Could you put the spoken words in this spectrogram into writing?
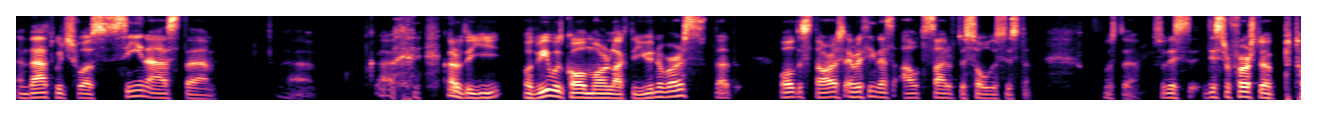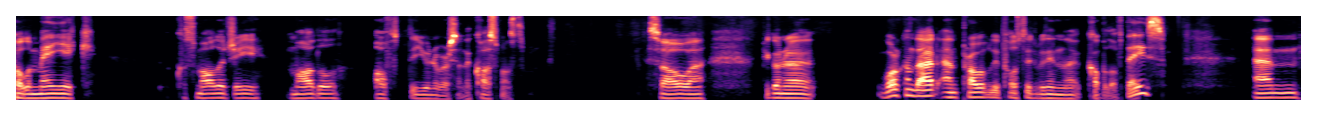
and that which was seen as the uh, kind of the what we would call more like the universe that all the stars everything that's outside of the solar system was the so this this refers to a ptolemaic cosmology model of the universe and the cosmos so uh, we're gonna work on that and probably post it within a couple of days. And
